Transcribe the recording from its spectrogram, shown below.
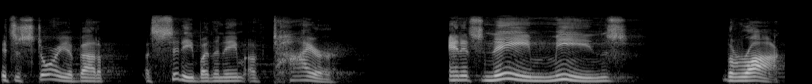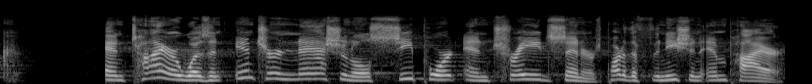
It's a story about a, a city by the name of Tyre. And its name means the rock. And Tyre was an international seaport and trade center, part of the Phoenician Empire.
